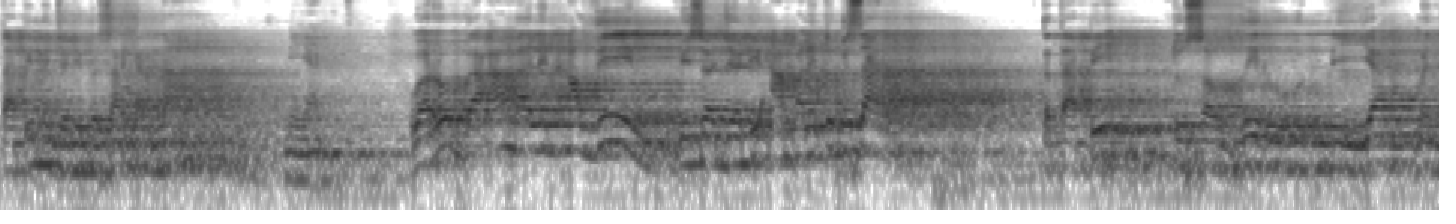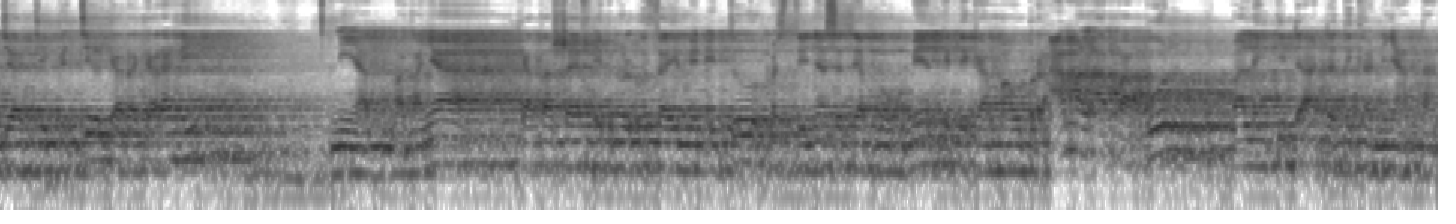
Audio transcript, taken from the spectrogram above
tapi menjadi besar karena niat. Warubba amalin azim bisa jadi amal itu besar tetapi tusaghiruhun niyah menjadi kecil gara-gara nih niat. Makanya kata Syekh Ibnul Utsaimin itu mestinya setiap mukmin ketika mau beramal apa pun paling tidak ada tiga niatan.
